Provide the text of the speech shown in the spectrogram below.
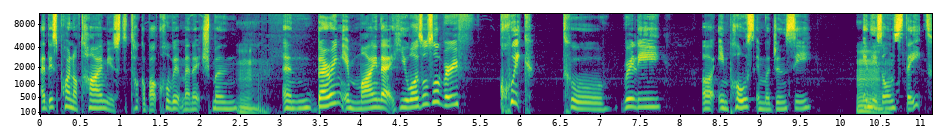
at this point of time, used to talk about COVID management, Mm. and bearing in mind that he was also very f- quick to really uh, impose emergency in his Mm. own state.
